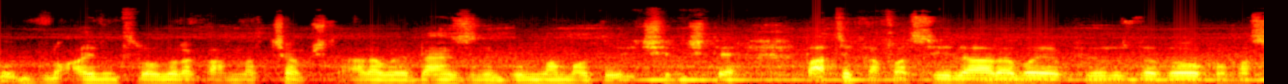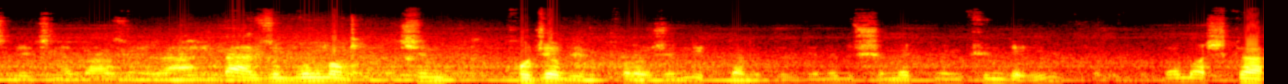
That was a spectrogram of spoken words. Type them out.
bunu ayrıntılı olarak anlatacağım işte arabaya benzinin bulunamadığı için işte batı kafasıyla araba yapıyoruz da doğu kafasıyla içine benzin yani benzin bulunamadığı için koca bir projenin iptal edildiğini düşünmek mümkün değil. Burada başka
